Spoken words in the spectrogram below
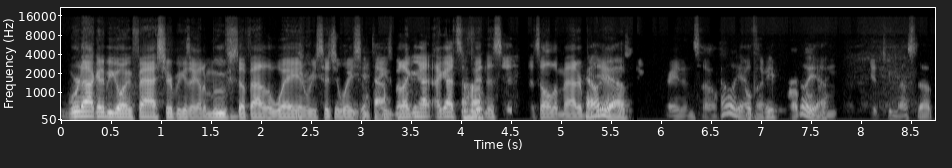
we're not going to be going fast here because I got to move stuff out of the way and resituate some Yeah. things. But I got I got some Uh-huh. fitness. In. That's all that mattered. But Hell yeah, yeah. it was raining. So Hell yeah, buddy. Hell yeah. Get too messed up.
